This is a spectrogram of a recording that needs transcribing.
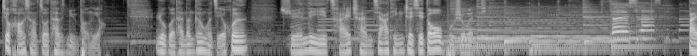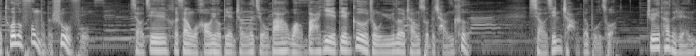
就好想做他的女朋友。如果他能跟我结婚，学历、财产、家庭这些都不是问题。摆脱了父母的束缚，小金和三五好友变成了酒吧、网吧、夜店各种娱乐场所的常客。小金长得不错，追她的人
